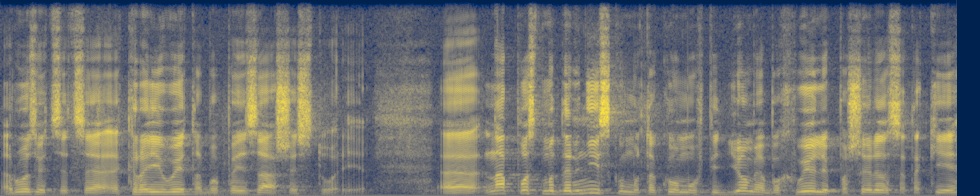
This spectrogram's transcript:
розвідці, це краєвид або пейзаж історії. Е, На постмодерністському такому підйомі або хвилі поширилися такі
